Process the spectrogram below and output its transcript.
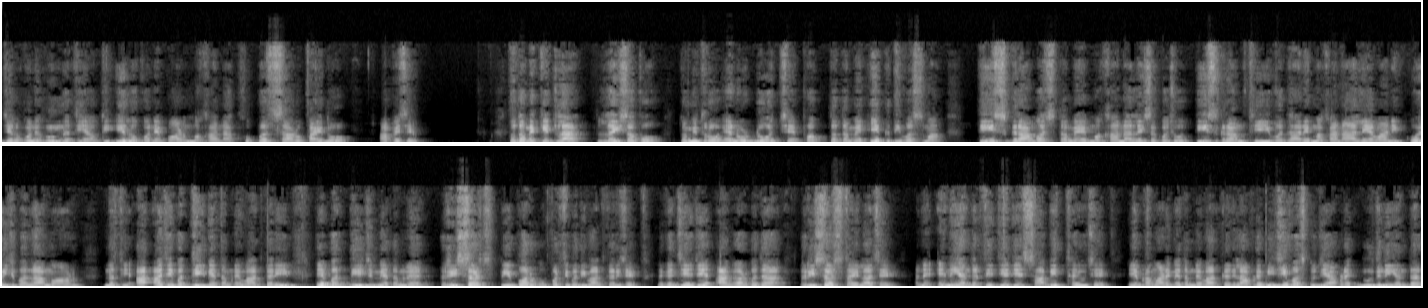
જે લોકોને ઊંઘ નથી આવતી, એ લોકોને પણ મખાના ખૂબ જ સારો ફાયદો આપે છે. તો તમે કેટલા લઈ શકો? તો મિત્રો, એનો ડોઝ છે ફક્ત તમે એક દિવસમાં ત્રીસ ગ્રામ જ તમે મખાના લઈ શકો છો. ત્રીસ ગ્રામથી વધારે મખાના લેવાની કોઈ જ ભલામણ નથી. આ આજે બધી મેં તમને વાત કરી, એ બધી જ મેં તમને રિસર્ચ પેપર ઉપરથી બધી વાત કરી છે. એટલે કે જે જે આગળ બધા રિસર્ચ થયેલા છે અને એની અંદરથી જે જે સાબિત થયું છે, એ પ્રમાણે મેં તમને વાત કરી આપણે બીજી વસ્તુ જે આપણે દૂધની અંદર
